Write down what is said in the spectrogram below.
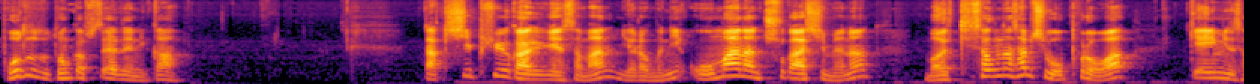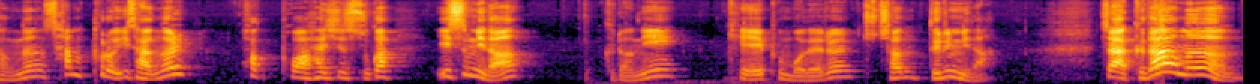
보드도 동급 써야 되니까 딱 CPU 가격에서만 여러분이 5만원 추가하시면 은 multi 성능 35%와 gaming 성능 3% 이상을 확보하실 수가 있습니다. 그러니 KF 모델을 추천드립니다. 자 그 다음은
